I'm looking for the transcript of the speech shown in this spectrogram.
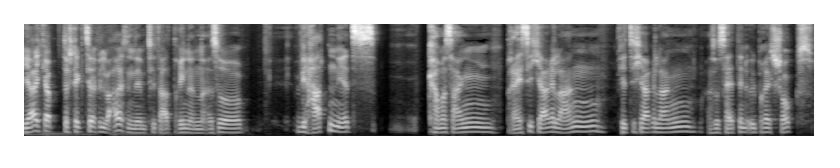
Ja, ich glaube, da steckt sehr viel Wahres in dem Zitat drinnen. Also wir hatten jetzt, kann man sagen, 30 Jahre lang, 40 Jahre lang, also seit den Ölpreisschocks,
